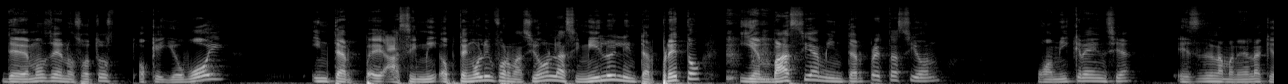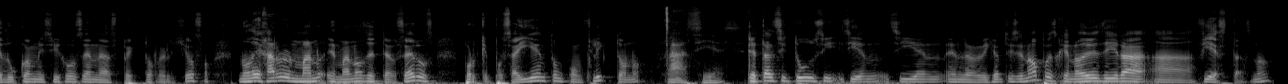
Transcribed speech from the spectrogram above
debemos de nosotros, ok, yo voy, eh, obtengo la información, la asimilo y la interpreto y en base a mi interpretación o a mi creencia, es de la manera en la que educo a mis hijos en el aspecto religioso. No dejarlo en, mano, en manos de terceros, porque pues ahí entra un conflicto, ¿no? Así es. ¿Qué tal si tú, si, si, en, si en, la religión te dicen, no, pues que no debes de ir a, fiestas, ¿no?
